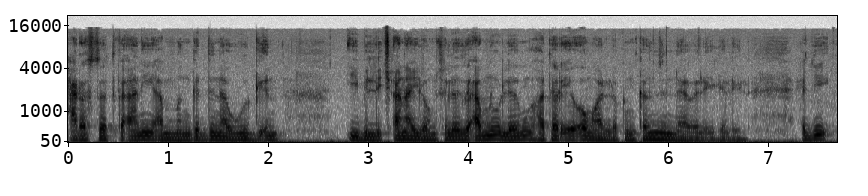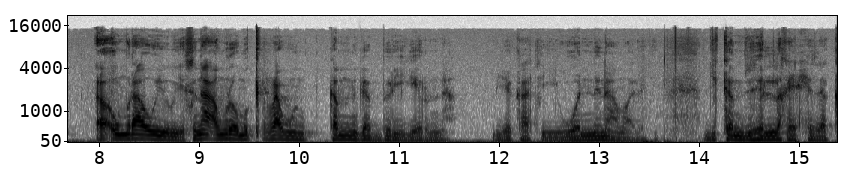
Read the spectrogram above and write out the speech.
ሓረስቶት ከዓኒ ኣብ መንገድን ኣብ ውግእን ይብልጫና ኢሎም ስለ ዝኣምኑ ሎሚ ከተርእኦም ኣለክን ከምዚ እናበለ እዩ ገለ ሕጂ ኣእምራዊ ስና ኣእምሮ ምቅራብ እውን ከም ንገብር እዩ ገይሩና ብጀካቲ ወንና ማለት እዩ እጂ ከምዚ ህልኸ ይሕዘካ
